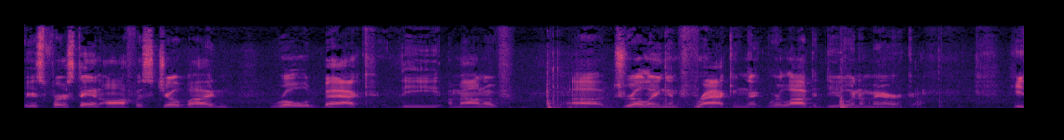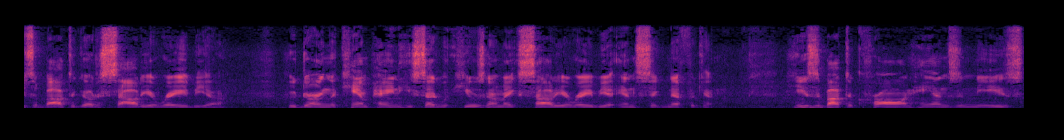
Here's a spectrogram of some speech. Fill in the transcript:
his first day in office, Joe Biden rolled back the amount of uh, drilling and fracking that we're allowed to do in America. He's about to go to Saudi Arabia, who during the campaign he said he was going to make Saudi Arabia insignificant. He's about to crawl on hands and knees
